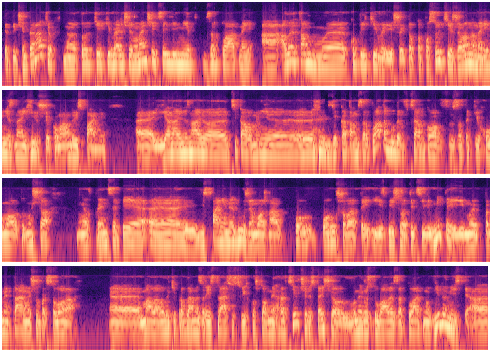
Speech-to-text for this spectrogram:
5 чемпіонатів. Е, То тільки в Ельче менший цей ліміт зарплатний, а але там е, копійки вирішують. Тобто, по суті, Жирона на рівні з найгіршою командою Іспанії. Е, Я навіть не знаю, е, цікаво мені, е, яка там зарплата буде в Цянкова за таких умов, тому що в принципі в Іспанії не дуже можна порушувати і збільшувати ці ліміти. І ми пам'ятаємо, що Барселона мала великі проблеми з реєстрацією своїх коштовних гравців через те, що вони роздували зарплатну відомість, а,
